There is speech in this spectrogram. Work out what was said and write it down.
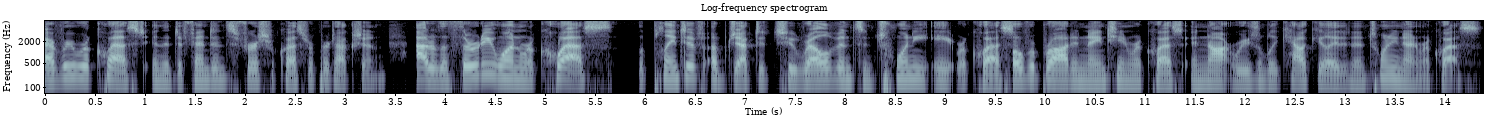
every request in the defendant's first request for production. Out of the 31 requests, the plaintiff objected to relevance in 28 requests, overbroad in 19 requests, and not reasonably calculated in 29 requests.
